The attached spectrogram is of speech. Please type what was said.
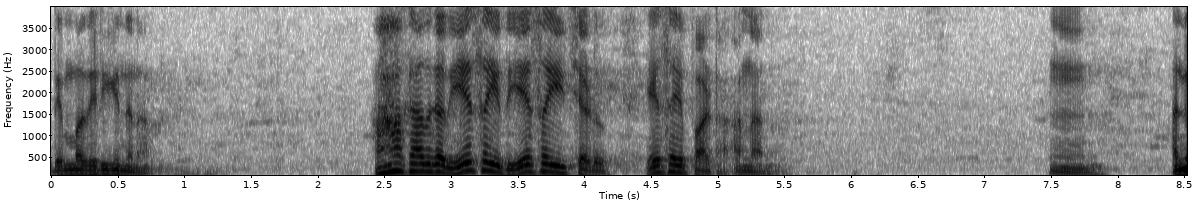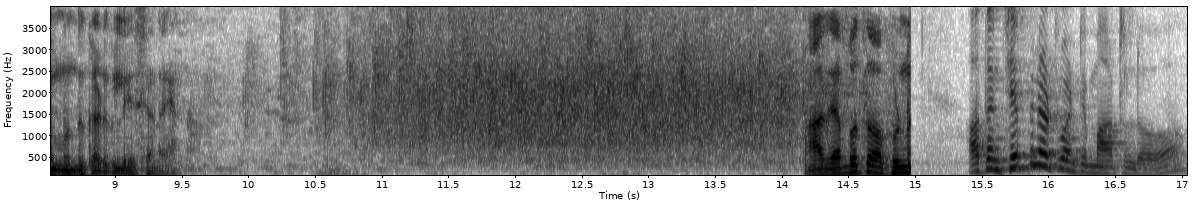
దిమ్మ తిరిగింది నా ఆహా కాదు కాదు ఏసై ఇది ఏసై ఇచ్చాడు ఏసై పాట అన్నాను. అని ముందుకు అడుగులు వేశాడు ఆయన. ఆ దెబ్బతో అప్పుడు అతను చెప్పినటువంటి మాటలో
